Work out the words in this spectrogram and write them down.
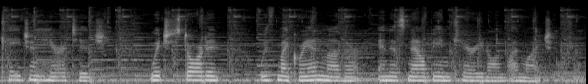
Cajun heritage which started with my grandmother and is now being carried on by my children.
